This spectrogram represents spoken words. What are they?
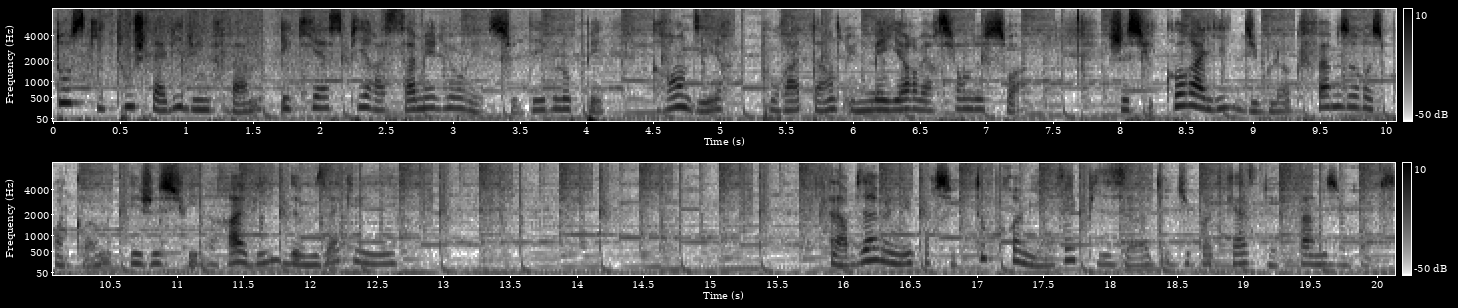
Tout ce qui touche la vie d'une femme et qui aspire à s'améliorer, se développer, grandir pour atteindre une meilleure version de soi. Je suis Coralie du blog femmesheureuses.com et je suis ravie de vous accueillir. Alors bienvenue pour ce tout premier épisode du podcast de Femmes Heureuses.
